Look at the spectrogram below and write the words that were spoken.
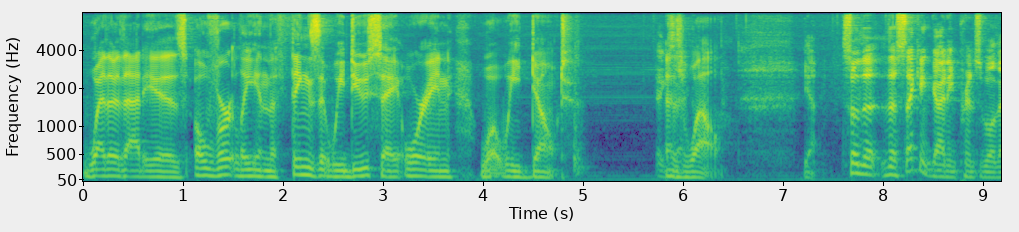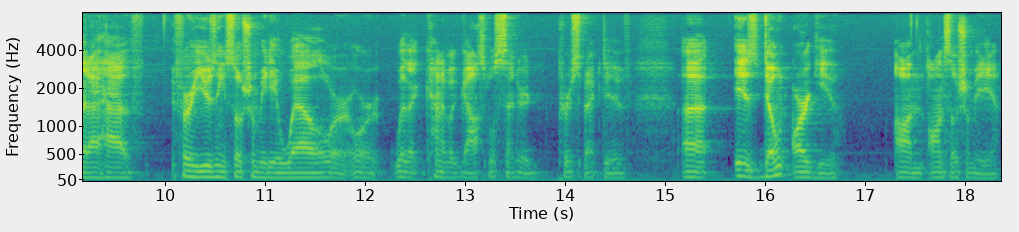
whether that is overtly in the things that we do say or in what we don't as well. Yeah. So the the second guiding principle that I have for using social media well, or or with a kind of a gospel centered perspective, uh, is don't argue on on social media.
